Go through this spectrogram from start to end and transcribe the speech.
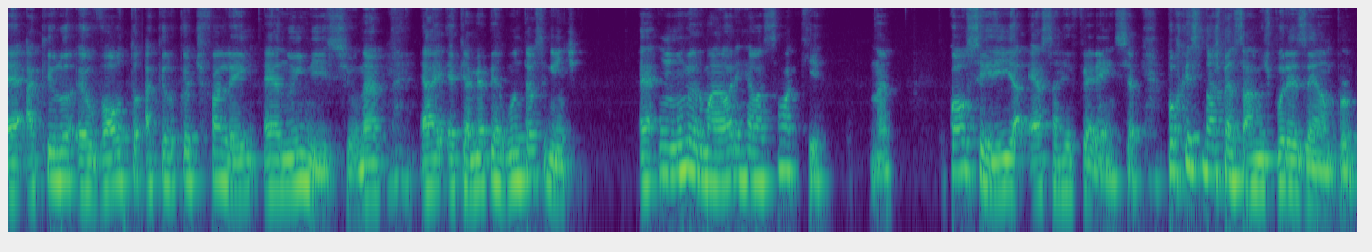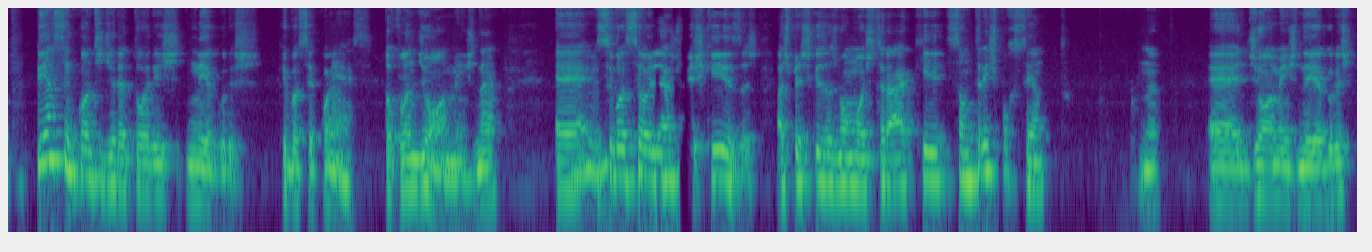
É, aquilo, eu volto aquilo que eu te falei é, no início, né? É, é que a minha pergunta é o seguinte: é um número maior em relação a quê? Né? qual seria essa referência? Porque se nós pensarmos, por exemplo, pensa em quantos diretores negros que você conhece. Estou falando de homens, né? É, uhum. Se você olhar as pesquisas, as pesquisas vão mostrar que são 3% né, é, de homens negros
